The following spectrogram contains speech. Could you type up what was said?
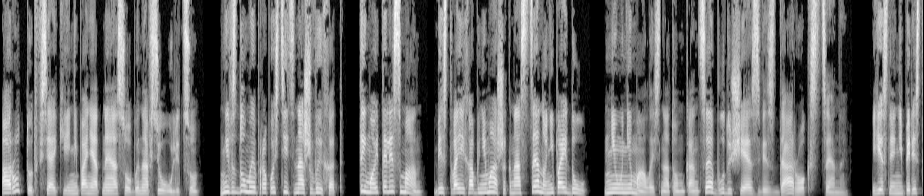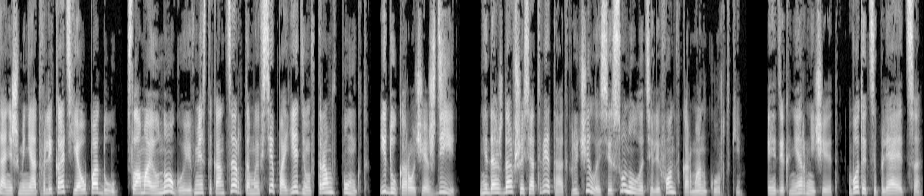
«Орут тут всякие непонятные особы на всю улицу. Не вздумай пропустить наш выход. Ты мой талисман. Без твоих обнимашек на сцену не пойду». Не унималась на том конце будущая звезда рок-сцены. Если не перестанешь меня отвлекать, я упаду, сломаю ногу, и вместо концерта мы все поедем в травмпункт. Иду, короче, жди». Не дождавшись ответа, отключилась и сунула телефон в карман куртки. Эдик нервничает, вот и цепляется,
